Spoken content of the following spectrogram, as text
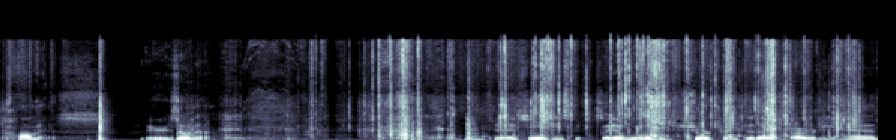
Thomas, Arizona. Okay, so these so I got one short print that I already had.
